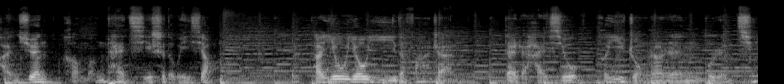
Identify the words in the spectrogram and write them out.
寒暄和蒙太奇式的微笑，它悠悠逸逸的发展，带着害羞和一种让人不忍轻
